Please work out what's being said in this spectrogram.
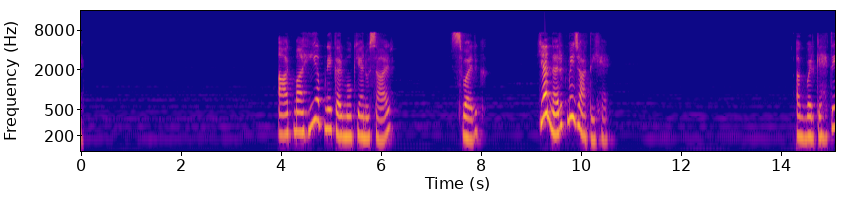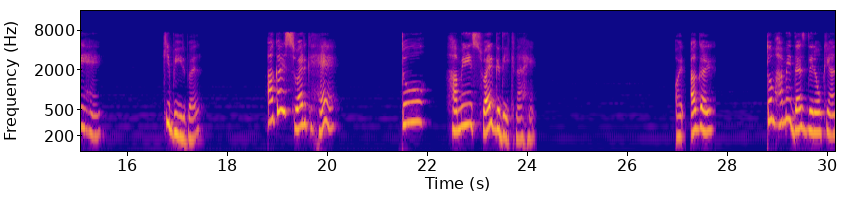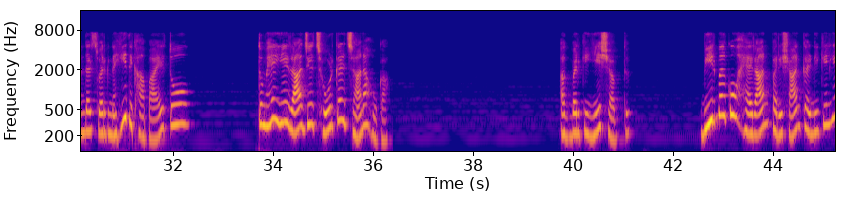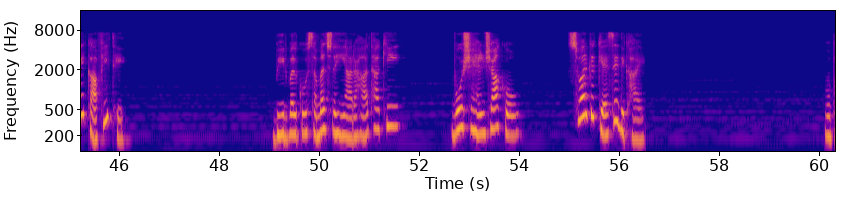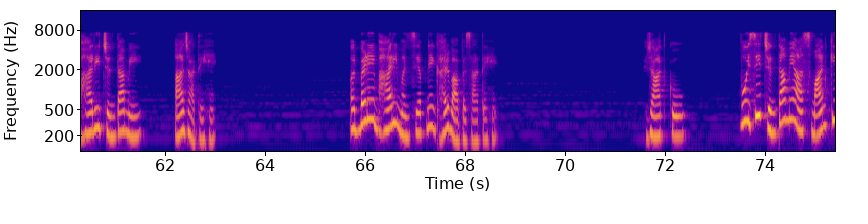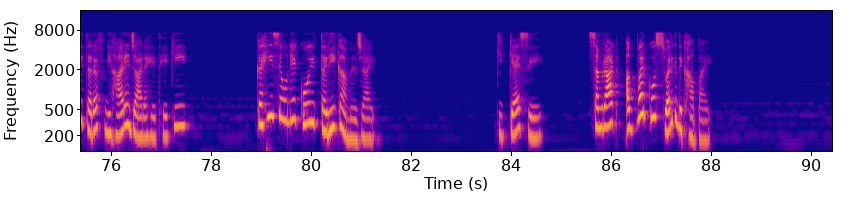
आत्मा ही अपने कर्मों के अनुसार स्वर्ग या नरक में जाती है। अकबर कहते हैं कि बीरबल, अगर स्वर्ग है तो हमें स्वर्ग देखना है। और अगर तुम हमें दस दिनों के अंदर स्वर्ग नहीं दिखा पाए तो तुम्हें यह राज्य छोड़कर जाना होगा। अकबर के ये शब्द बीरबल को हैरान परेशान करने के लिए काफ़ी थे। बीरबल को समझ नहीं आ रहा था कि वो शहनशाह को स्वर्ग कैसे दिखाए। वो भारी चिंता में आ जाते हैं और बड़े भारी मन से अपने घर वापस आते हैं। रात को वो इसी चिंता में आसमान की तरफ़ निहारे जा रहे थे कि कहीं से उन्हें कोई तरीका मिल जाए कि कैसे सम्राट अकबर को स्वर्ग दिखा पाए।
